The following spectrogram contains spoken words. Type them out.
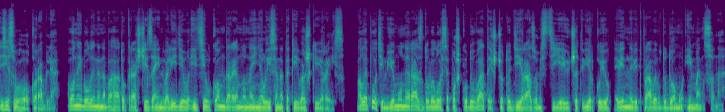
зі свого корабля. Вони були не набагато кращі за інвалідів і цілком даремно найнялися на такий важкий рейс але потім йому не раз довелося пошкодувати, що тоді разом з цією четвіркою він не відправив додому і Менсона.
